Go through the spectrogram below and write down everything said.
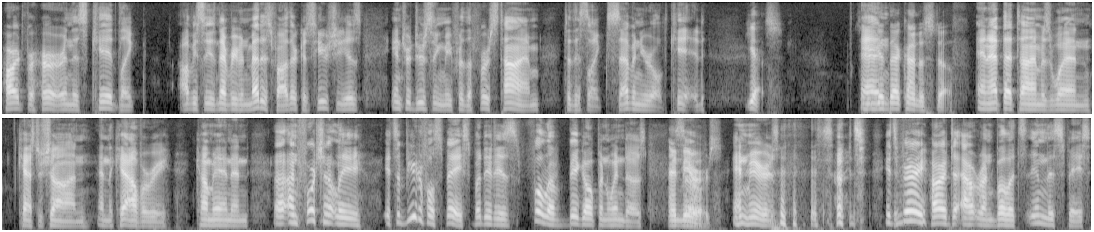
hard for her. And this kid, like, obviously has never even met his father because here she is introducing me for the first time to this like seven year old kid. yes. So you And- get that kind of stuff. And at that time is when Castor Sean and the cavalry come in, and uh, unfortunately, it's a beautiful space, but it is full of big open windows And So- mirrors. and mirrors. so it's it's very hard to outrun bullets in this space,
